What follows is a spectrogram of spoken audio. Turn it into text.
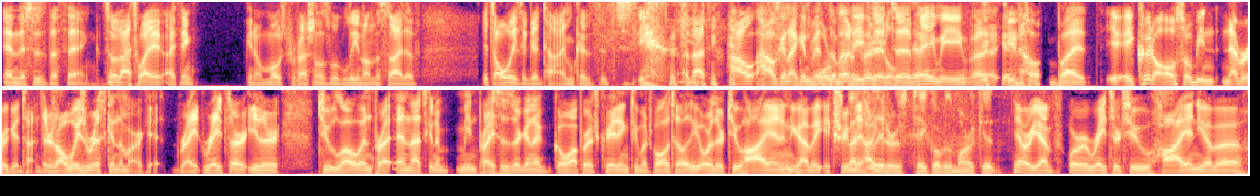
and this is the thing. So that's why I think you know most professionals would lean on the side of it's always a good time because it's just so that's how how can I convince somebody to, beneficial. to Yeah. pay me uh, Yeah. you know but it, it could also be never a good time there's always risk in the market right rates are either too low and pri- and that's going to mean prices are going to go up or it's creating too much volatility or they're too high and you have a extremely high Speculators take over the market. yeah, or you have or rates are too high and you have a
